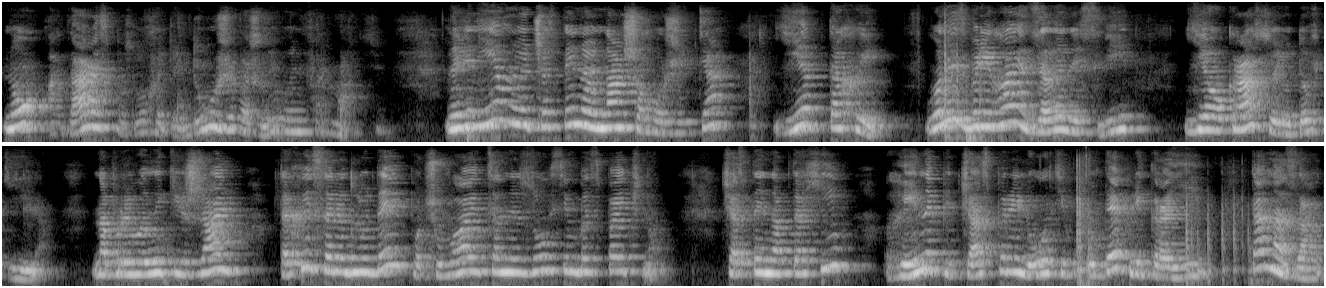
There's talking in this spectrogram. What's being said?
Ну, а зараз послухайте дуже важливу інформацію. Невід'ємною частиною нашого життя є птахи. Вони зберігають зелений світ, є окрасою довкілля. На превеликий жаль, птахи серед людей почуваються не зовсім безпечно. Частина птахів гине під час перельотів у теплі краї та назад,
